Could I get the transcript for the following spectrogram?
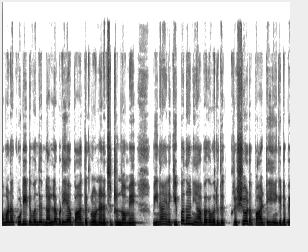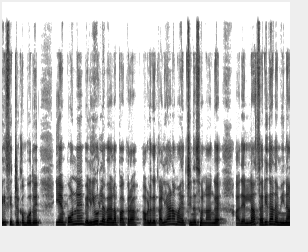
அவனை கூட்டிகிட்டு வந்து நல்லபடியாக பார்த்துக்கணும்னு நினச்சிட்டு இருந்தோமே. மீனா எனக்கு இப்போ தான் ஞாபகம் வருது. கிறிஷோட பாட்டி என்கிட்ட பேசிகிட்டு இருக்கும்போது என் என் பொண்ணு வெளியூரில் வேலை பார்க்குறா. அவளுக்கு கல்யாணம் ஆயிடுச்சுன்னு சொன்னாங்க. அதெல்லாம் சரிதானே மீனா?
